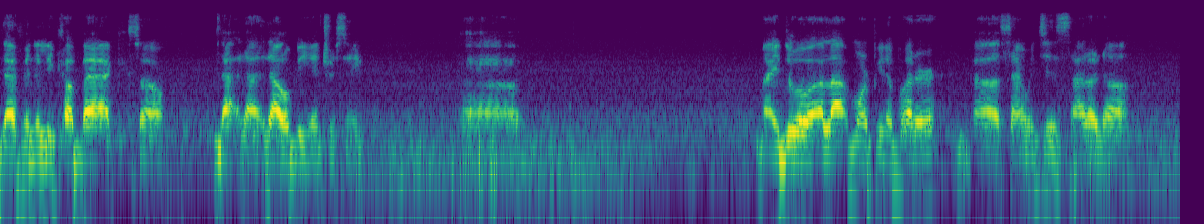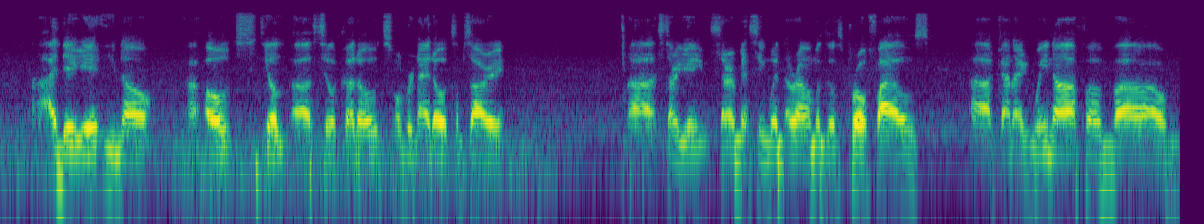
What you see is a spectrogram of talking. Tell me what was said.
definitely cut back. So that that that will be interesting. Um, might do a lot more peanut butter uh, sandwiches. I don't know. I dig it. You know, uh, oats, steel uh, steel cut oats, overnight oats. I'm sorry. Uh, start getting start messing with around with those profiles. Uh, kind of wean off of um,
